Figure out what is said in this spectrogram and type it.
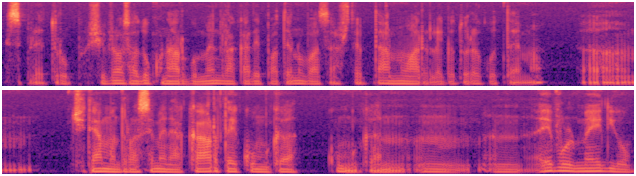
spre trup. Și vreau să aduc un argument la care poate nu v-ați aștepta, nu are legătură cu tema. Um, Citeam într-o asemenea carte cum că, cum că în, în, în evul mediu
